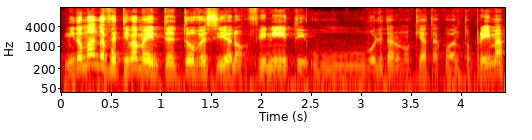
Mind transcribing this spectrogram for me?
Mi domando effettivamente dove siano finiti. Uh, voglio dare un'occhiata quanto prima.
